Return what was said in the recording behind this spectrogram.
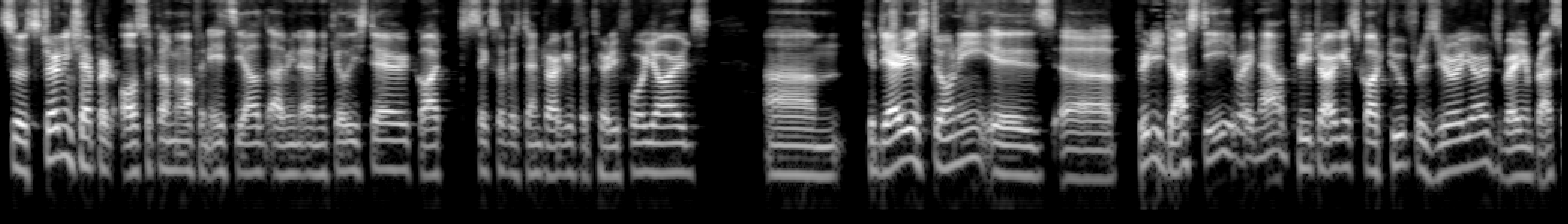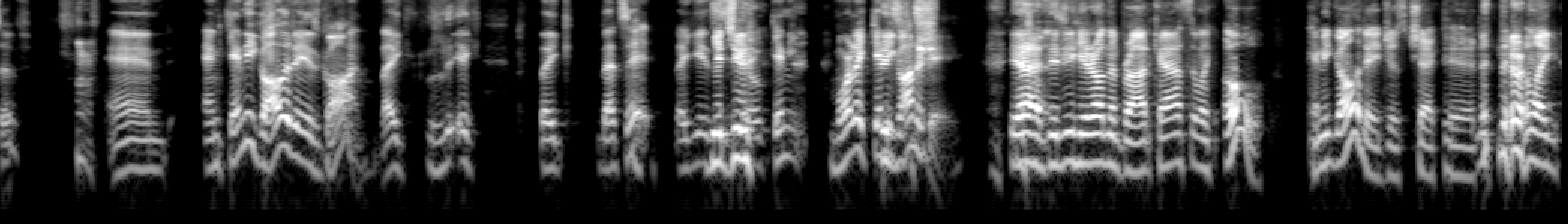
So Sterling Shepard also coming off an ACL. I mean an Achilles tear. Got six of his 10 targets for 34 yards. Um, Kadarius Toney is uh, pretty dusty right now. Three targets, caught two for zero yards. Very impressive. and and Kenny Golladay is gone. Like like, like that's it. Like did you, you know, Kenny more like Kenny Golladay? yeah. Did you hear on the broadcast? They're like, oh, Kenny Golladay just checked in. they were like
